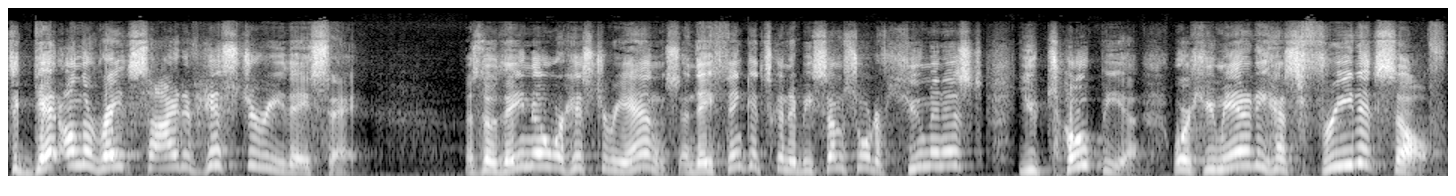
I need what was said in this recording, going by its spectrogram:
to get on the right side of history, they say, as though they know where history ends. And they think it's going to be some sort of humanist utopia where humanity has freed itself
